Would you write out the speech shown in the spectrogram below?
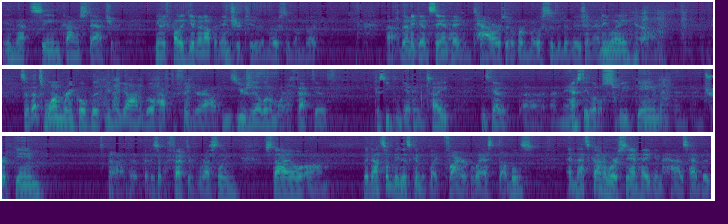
in that same kind of stature. You know, he's probably given up an inch or two to most of them, but uh, then again, Sandhagen towers over most of the division anyway. Um, so that's one wrinkle that you know Yan will have to figure out. He's usually a little more effective because he can get in tight. He's got a, uh, a nasty little sweep game and, and, and trip game uh, that, that is an effective wrestling style, um, but not somebody that's going to like fire blast doubles. And that's kind of where Sandhagen has had the,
